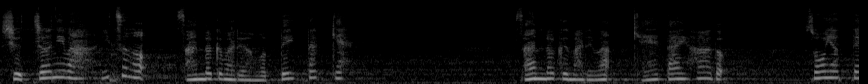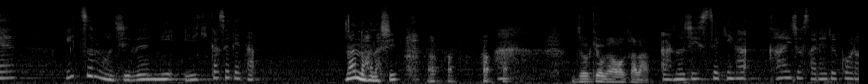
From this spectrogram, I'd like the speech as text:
出張にはいつも360を持って行ったっけ。360は携帯ハード。そうやっていつも自分に言い聞かせてた何の話？状況がわからん。あの実績が解除される頃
